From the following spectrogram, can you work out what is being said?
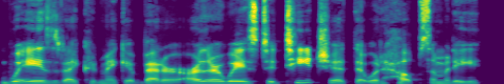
ways that i could make it better? Are there ways to teach it that would help somebody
